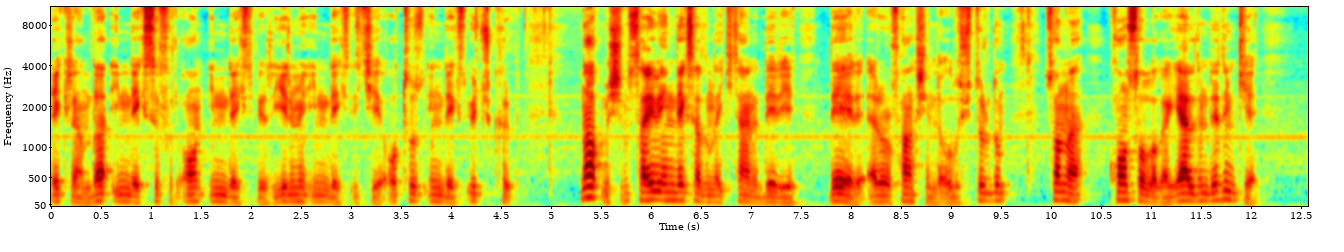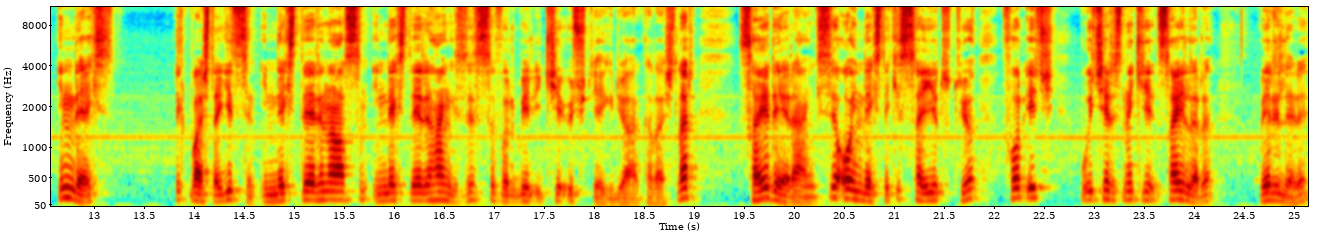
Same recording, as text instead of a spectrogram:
ekranda index 0 10, index 1 20, index 2 30, index 3 40. Ne yapmışım? Sayı ve index adında iki tane değeri, değeri error function ile oluşturdum. Sonra console log'a geldim. Dedim ki index ilk başta gitsin index değerini alsın. Index değeri hangisi? 0, 1, 2, 3 diye gidiyor arkadaşlar. Sayı değeri hangisi? O indeksteki sayıyı tutuyor. For each bu içerisindeki sayıları, verileri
